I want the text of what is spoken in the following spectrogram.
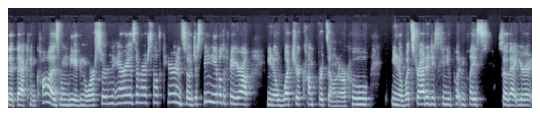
that that can cause when we ignore certain areas of our self care. And so just being able to figure out, you know, what's your comfort zone or who, you know, what strategies can you put in place so that you're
